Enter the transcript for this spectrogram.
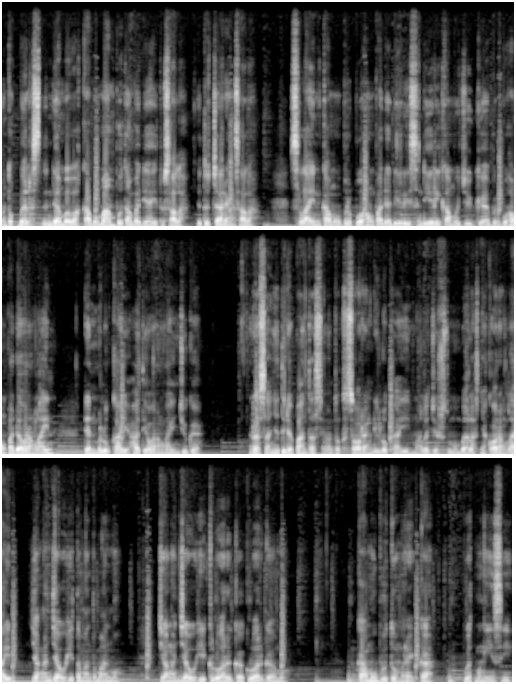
untuk balas dendam bahwa kamu mampu tanpa dia itu salah. Itu cara yang salah. Selain kamu berbohong pada diri sendiri, kamu juga berbohong pada orang lain dan melukai hati orang lain juga. Rasanya tidak pantas ya untuk seseorang yang dilukai malah justru membalasnya ke orang lain. Jangan jauhi teman-temanmu. Jangan jauhi keluarga-keluargamu. Kamu butuh mereka buat mengisi.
